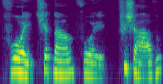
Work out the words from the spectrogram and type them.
foi shut down, foi fechado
